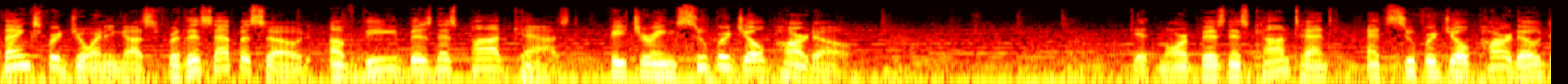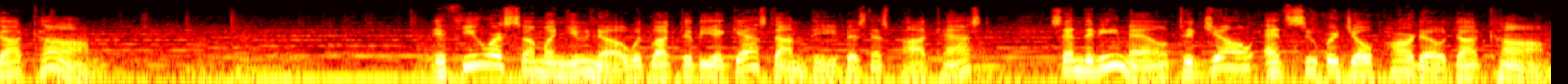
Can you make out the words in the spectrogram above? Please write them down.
Thanks for joining us for this episode of The Business Podcast featuring Super Joe Pardo. Get more business content at superjoepardo.com. If you or someone you know would like to be a guest on The Business Podcast, send an email to joe at superjoepardo.com.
